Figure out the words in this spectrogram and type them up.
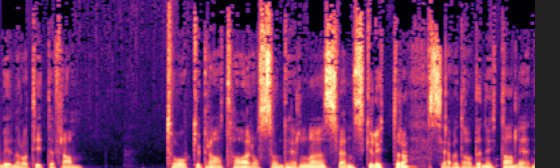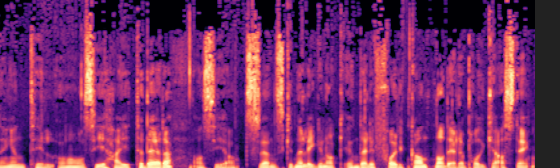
begynner å titte fram. Tåkeprat har også en del svenske lyttere, så jeg vil da benytte anledningen til å si hei til dere, og si at svenskene ligger nok en del i forkant når det gjelder podcasting,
